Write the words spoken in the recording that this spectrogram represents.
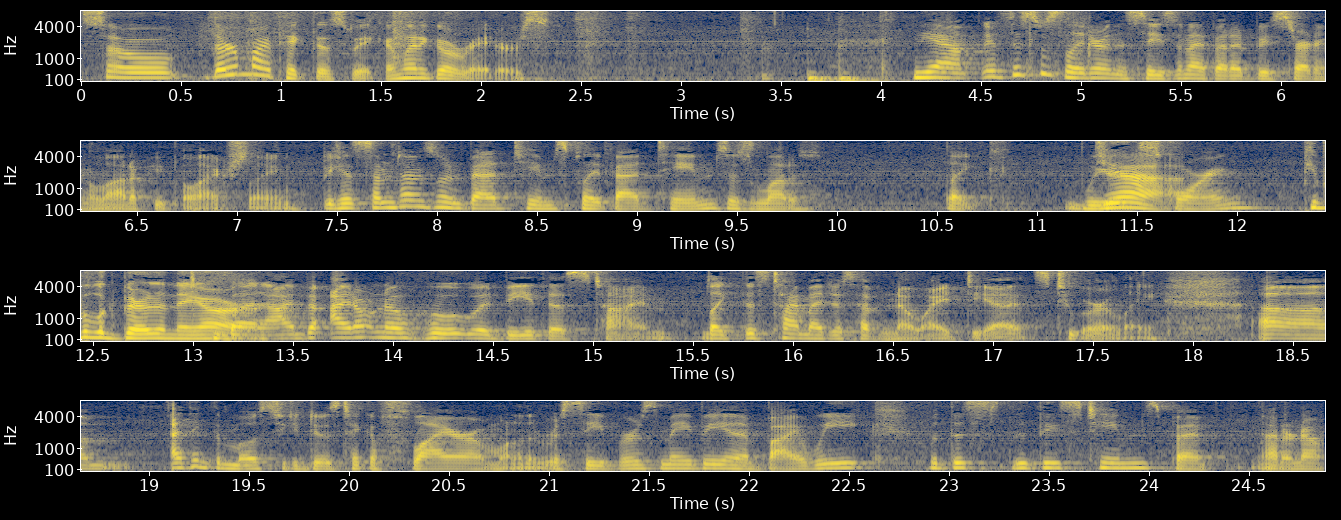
so they're my pick this week. I'm going to go Raiders. Yeah, if this was later in the season, I bet I'd be starting a lot of people actually. Because sometimes when bad teams play bad teams, there's a lot of like weird Yeah. scoring. People look better than they are. But I, I don't know who it would be this time. Like this time, I just have no idea. It's too early. Um, I think the most you could do is take a flyer on one of the receivers, maybe in a bye week with this with these teams. But I don't know.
